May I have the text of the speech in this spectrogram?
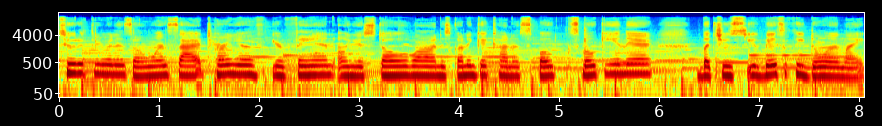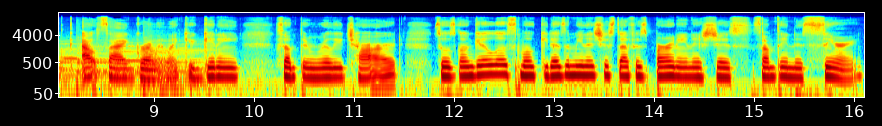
two to three minutes on one side. Turn your your fan on your stove on. It's gonna get kind of smoke smoky in there, but you you're basically doing like outside grilling. Like you're getting something really charred, so it's gonna get a little smoky. Doesn't mean that your stuff is burning. It's just something is searing.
